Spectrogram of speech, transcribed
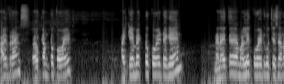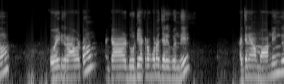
Hi friends welcome to Kuwait I came back to Kuwait again నేనైతే మళ్ళీ కువైట్కి వచ్చేసాను. కువైట్కి రావటం ఇంకా డ్యూటీ ఎక్కడం కూడా జరిగిపోయింది. అయితే నేను మార్నింగ్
